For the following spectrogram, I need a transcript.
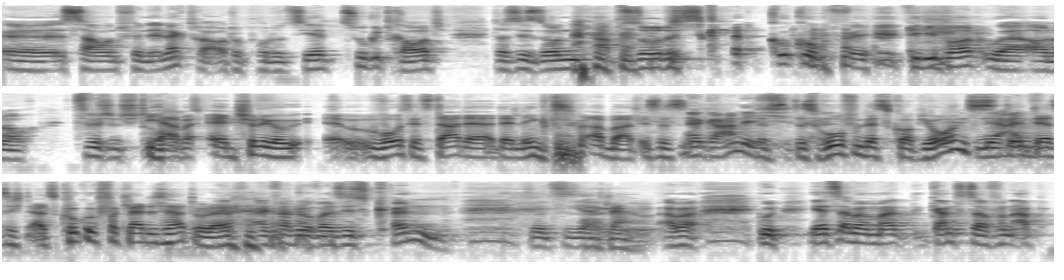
äh, Sound für ein Elektroauto produziert, zugetraut, dass sie so ein absurdes Kuckuck für, für die Borduhr auch noch zwischenstreut. Ja, aber Entschuldigung, äh, wo ist jetzt da der, der Link zu Abad? Ist es Na, gar nicht. Das, das Rufen des Skorpions, Na, der, der sich als Kuckuck verkleidet hat, oder? Einfach nur, weil sie es können, sozusagen. Ja, klar. Aber gut, jetzt aber mal ganz davon ab.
